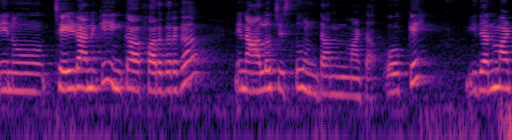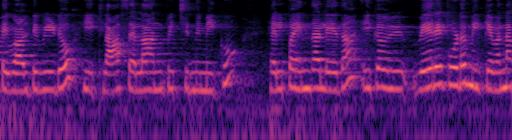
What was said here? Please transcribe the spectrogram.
నేను చేయడానికి ఇంకా ఫర్దర్గా నేను ఆలోచిస్తూ ఉంటాను అనమాట ఓకే? ఇదన్నమాట ఇవాళ వీడియో. ఈ క్లాస్ ఎలా అనిపించింది మీకు? హెల్ప్ అయిందా లేదా? ఇక వేరే కూడా మీకు ఏమైనా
